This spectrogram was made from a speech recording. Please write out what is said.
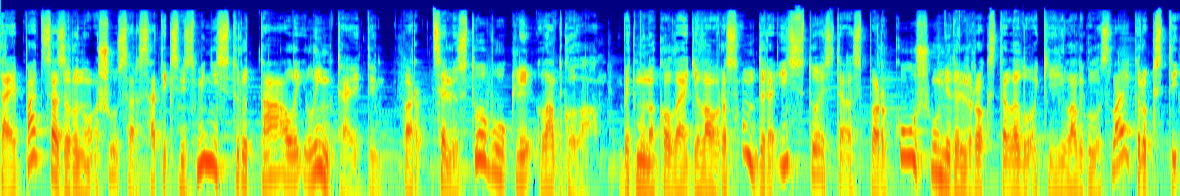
Tāpat sazarunošos ar satiksmes ministru Tāli Linkaiti par ceļu stāvokli Latgolā bet mana kolēģe Laura Sondera izstāstīs par kūšu nedēļu raksta lielākie Latvijas laikraksti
